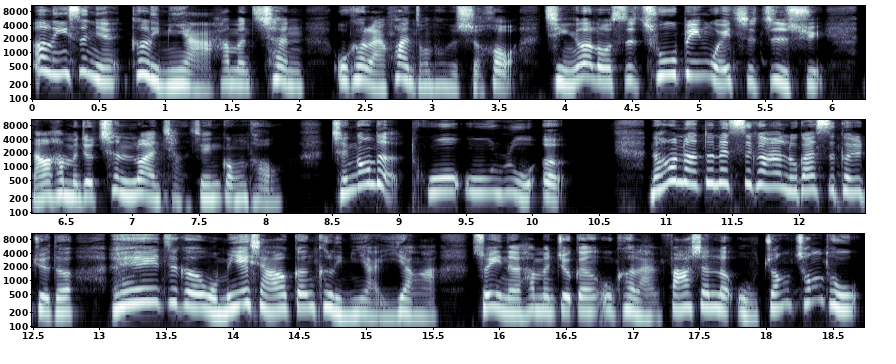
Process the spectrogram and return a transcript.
二零一四年，克里米亚他们趁乌克兰换总统的时候，请俄罗斯出兵维持秩序，然后他们就趁乱抢先公投，成功的脱乌入俄。然后呢，顿内茨克和卢甘斯克就觉得，哎，这个我们也想要跟克里米亚一样啊，所以呢，他们就跟乌克兰发生了武装冲突。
